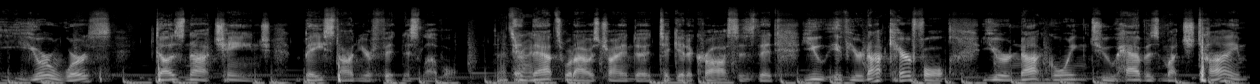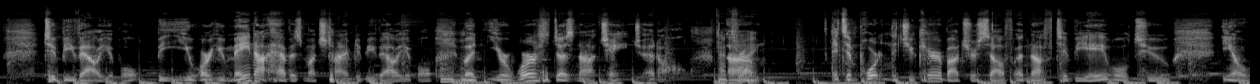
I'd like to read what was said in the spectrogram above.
your worth does not change based on your fitness level. That's and right. that's what I was trying to, to get across is that you if you're not careful, you're not going to have as much time to be valuable. Be you or you may not have as much time to be valuable, Mhm. but your worth does not change at all. that's um, right. It's important that you care about yourself enough to be able to, you know,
